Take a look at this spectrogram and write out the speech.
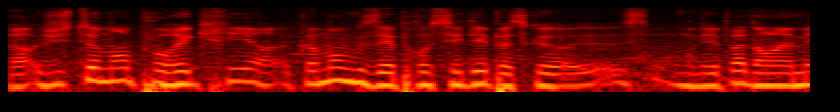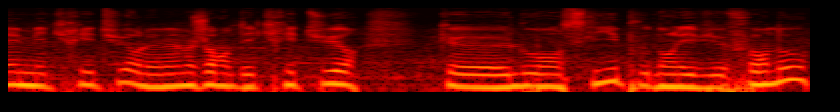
Alors justement pour écrire, comment vous avez procédé? Parce que euh, on n'est pas dans la même écriture, le même genre d'écriture que Lou en slip ou dans les vieux fourneaux.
